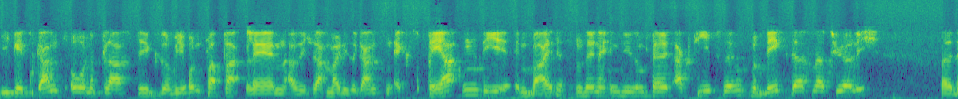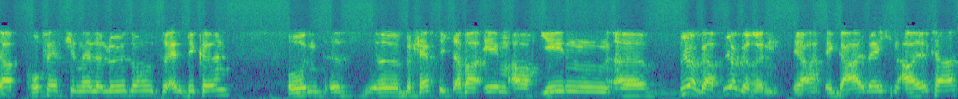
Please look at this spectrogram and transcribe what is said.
wie es ganz ohne Plastik, sowie Unverpacktläden, also ich sage mal, diese ganzen Experten, die im weitesten Sinne in diesem Feld aktiv sind, bewegt das natürlich. Äh, da professionelle Lösungen zu entwickeln. Und es äh, beschäftigt aber eben auch jeden äh, Bürger, Bürgerin, ja, egal welchen Alters,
